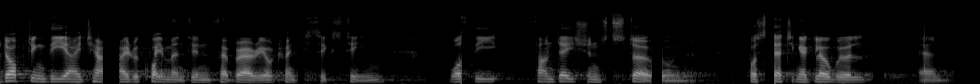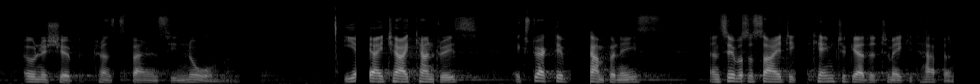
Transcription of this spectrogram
Adopting the EITI requirement in February of 2016 was the foundation stone for setting a global um, ownership transparency norm. EITI countries, extractive companies, and civil society came together to make it happen.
